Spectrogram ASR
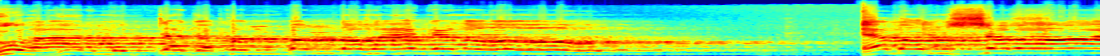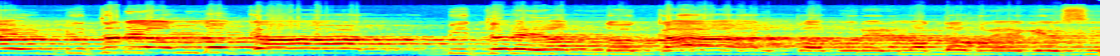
গুহার মুখটা যখন বন্ধ হয়ে গেল, এমন সবাই ভিতরে অন্ধকার ভিতরে অন্ধকার কবরের মতো হয়ে গেছে।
